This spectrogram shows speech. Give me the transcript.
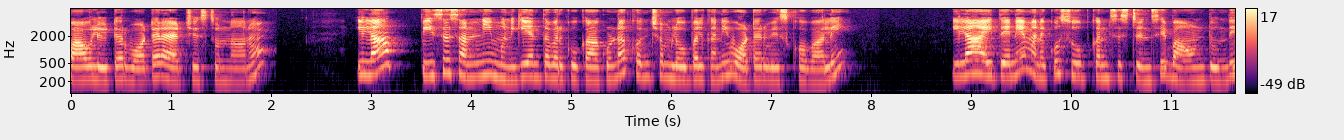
పావు లీటర్ వాటర్ యాడ్ చేస్తున్నాను. ఇలా పీసెస్ అన్నీ మునిగేంత వరకు కాకుండా కొంచెం లోపలికని వాటర్ వేసుకోవాలి. ఇలా అయితేనే మనకు సూప్ కన్సిస్టెన్సీ బాగుంటుంది.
